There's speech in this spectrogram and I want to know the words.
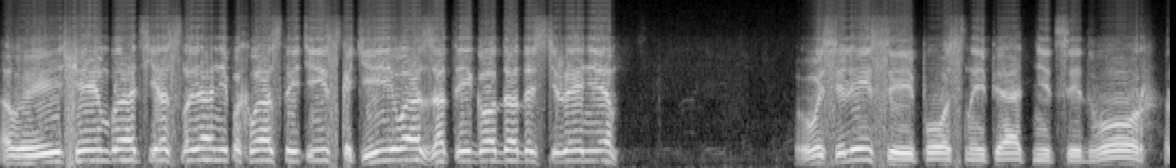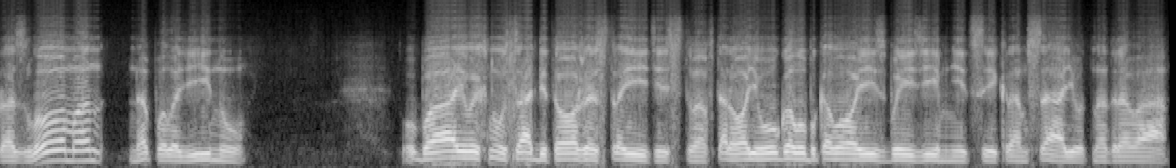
а вы чем, братья славяне, похвастаетесь? Какие у вас за три года достижения?» У Василисы постной пятницы двор разломан наполовину. У Баевых на усадьбе тоже строительство. Второй угол у боковой избы зимницы кромсают на дрова.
